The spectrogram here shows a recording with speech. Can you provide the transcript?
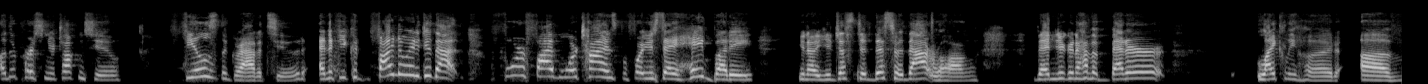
other person you're talking to feels the gratitude. And if you could find a way to do that four or five more times before you say, hey, buddy, you know, you just did this or that wrong, then you're going to have a better likelihood of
